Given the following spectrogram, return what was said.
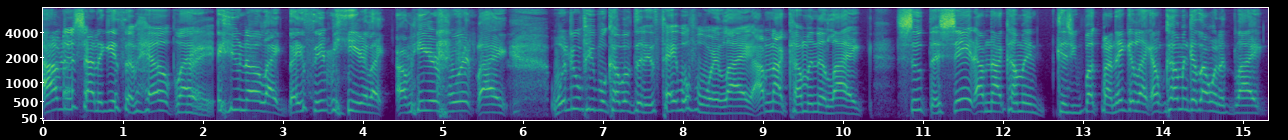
I'm just trying to get some help. Like, Right. you know, like they sent me here. Like I'm here for it. Like, what do people come up to this table for? Like, I'm not coming to like shoot the shit. I'm not coming because you fucked my nigga. Like, I'm coming because I want to like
